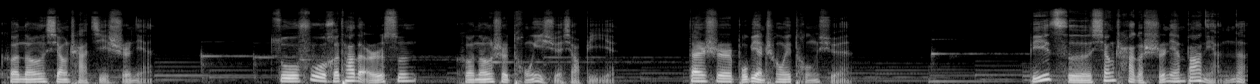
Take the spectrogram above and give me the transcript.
可能相差几十年。祖父和他的儿孙可能是同一学校毕业，但是不便称为同学。彼此相差个十年八年的，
